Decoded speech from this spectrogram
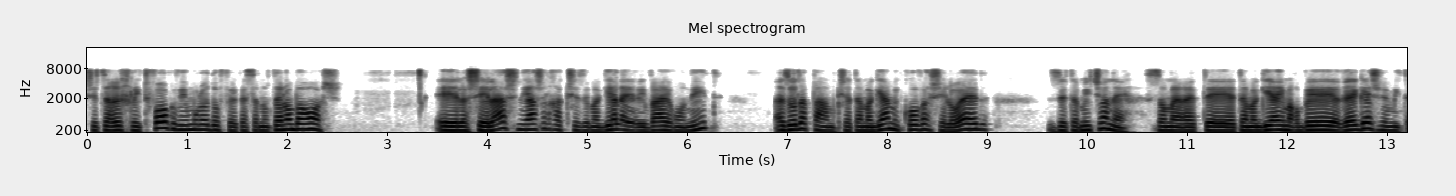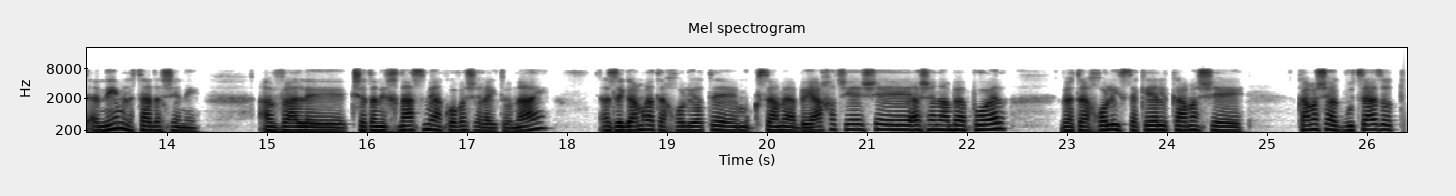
שצריך לדפוק, ואם הוא לא דופק אז אתה נותן לו בראש. לשאלה השנייה שלך, כשזה מגיע ליריבה העירונית, אז עוד פעם, כשאתה מגיע מכובע של אוהד, זה תמיד שונה. זאת אומרת, אה, אתה מגיע עם הרבה רגש ומטענים לצד השני. אבל אה, כשאתה נכנס מהכובע של העיתונאי, אז לגמרי אתה יכול להיות אה, מוקסם מהביחד שיש השנה בהפועל, ואתה יכול להסתכל כמה, ש... כמה שהקבוצה הזאת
